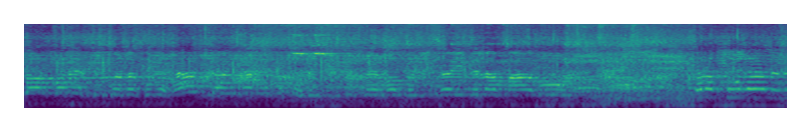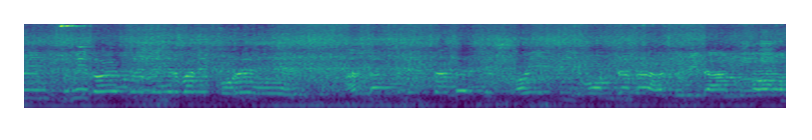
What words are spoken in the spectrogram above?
দরবারে বিগত করে হাত ডাঙ্গারে মতো মতো বিছাই দিলাম মাহবুব তুমি দয়া করে মেহেরবানি করে আল্লাহ তুমি তাদেরকে শহীদি মর্যাদা তুমি দান করো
